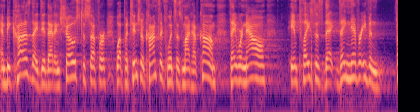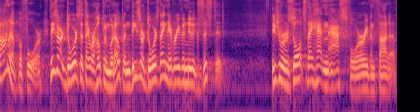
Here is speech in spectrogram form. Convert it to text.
And because they did that and chose to suffer what potential consequences might have come, they were now in places that they never even thought of before. These aren't doors that they were hoping would open. These are doors they never even knew existed. These were results they hadn't asked for or even thought of.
